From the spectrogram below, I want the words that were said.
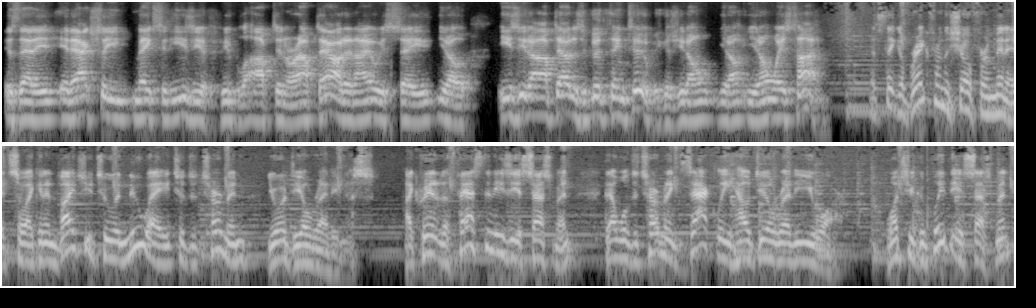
is that it, it actually makes it easier for people to opt in or opt out. And I always say, you know, easy to opt out is a good thing too because you don't you don't you don't waste time. Let's take a break from the show for a minute so I can invite you to a new way to determine your deal readiness. I created a fast and easy assessment that will determine exactly how deal ready you are. Once you complete the assessment,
